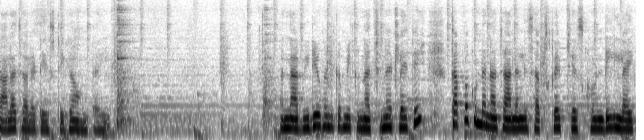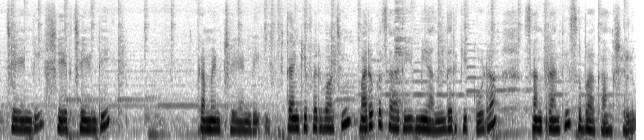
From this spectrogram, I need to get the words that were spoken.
చాలా చాలా టేస్టీగా ఉంటాయి. నా వీడియో కనుక మీకు నచ్చినట్లయితే తప్పకుండా నా ఛానల్ని సబ్స్క్రైబ్ చేసుకోండి లైక్ చేయండి షేర్ చేయండి కమెంట్ చేయండి. థ్యాంక్ యూ ఫర్ వాచింగ్ మరొకసారి మీ అందరికీ కూడా సంక్రాంతి శుభాకాంక్షలు.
